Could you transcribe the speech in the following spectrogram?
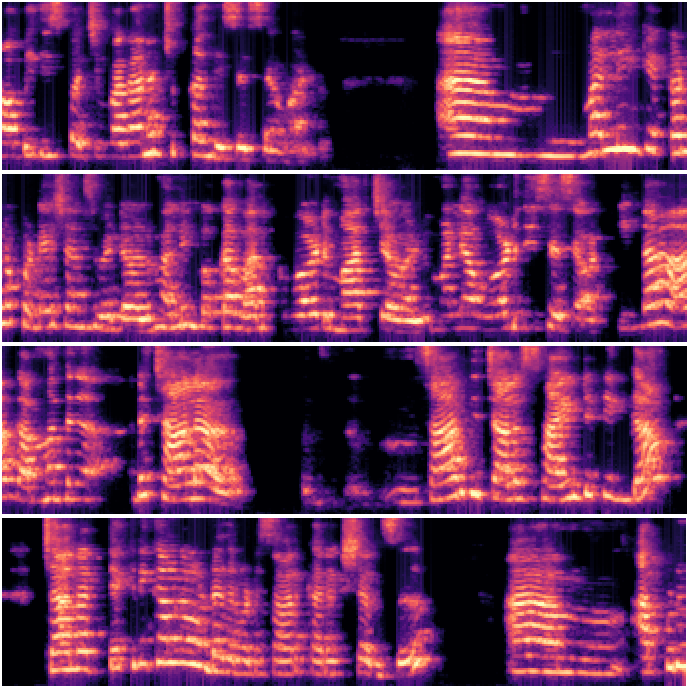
కాపీ తీసుకొచ్చి ఇవ్వగానే చుక్కలు తీసేసేవాళ్ళు. ఆ మళ్ళీ ఇంకెక్కడో కొటేషన్స్ పెట్టేవాళ్ళు. మళ్ళీ ఇంకొక వర్క్ వర్డ్ మార్చేవాళ్ళు. మళ్ళీ ఆ వర్డ్ తీసేసేవాళ్ళు. ఇలా గమ్మత్తుగా అంటే చాలా సార్ది చాలా సైంటిఫిక్గా చాలా టెక్నికల్గా ఉండేది అనమాట సార్ కరెక్షన్స్ అప్పుడు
